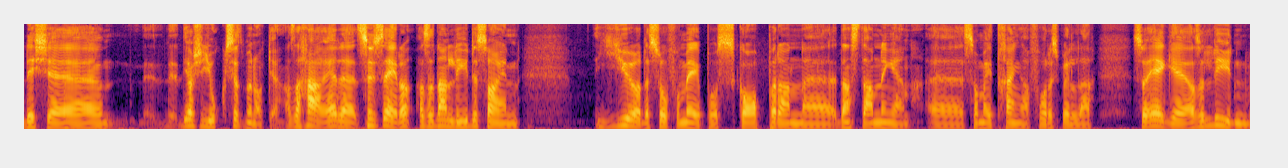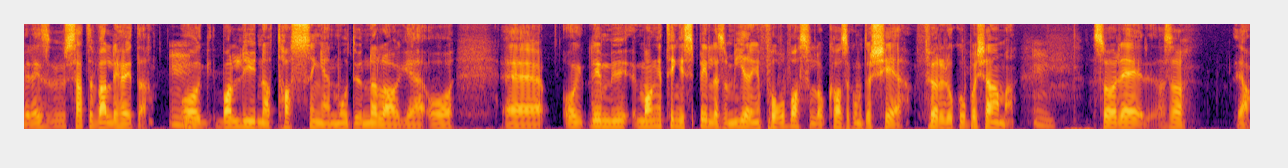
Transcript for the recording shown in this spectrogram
det er ikke De har ikke jukset med noe. Altså, her er det, syns jeg, da Altså, den lyddesignen gjør det så for meg på å skape den, eh, den stemningen eh, som jeg trenger for det spillet der. Så jeg eh, Altså, lyden vil jeg sette veldig høyt der. Mm. Og bare lyden av tassingen mot underlaget og eh, Og det er mange ting i spillet som gir deg en forvarsel om hva som kommer til å skje før det dukker opp på skjermen. Mm. Så det Altså, ja.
